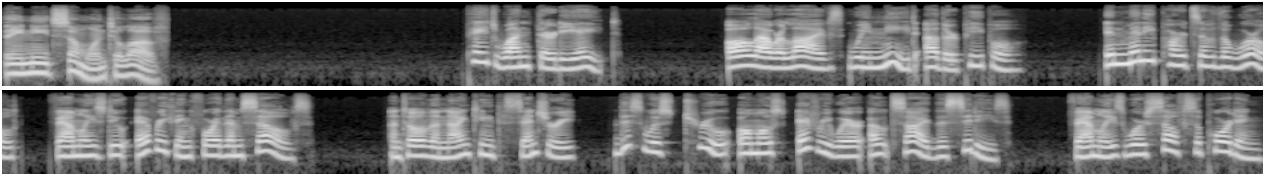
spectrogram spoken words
They need someone to love. Page 138. All our lives we need other people. In many parts of the world, families do everything for themselves. Until the 19th century, this was true almost everywhere outside the cities. Families were self supporting.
